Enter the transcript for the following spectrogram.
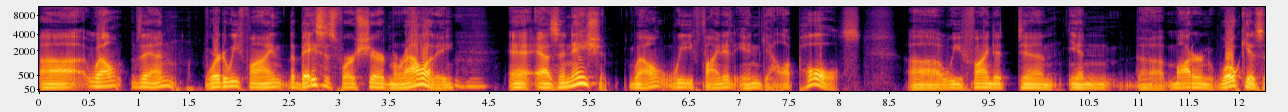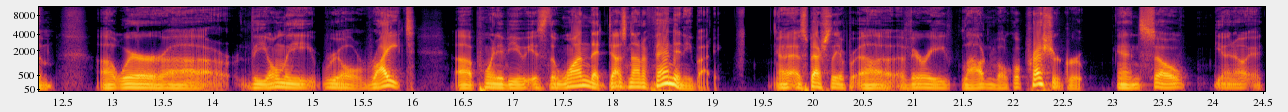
Uh, well, then where do we find the basis for shared morality mm-hmm. a, as a nation? Well, we find it in Gallup polls. Uh, we find it um, in modern wokeism, uh, where uh, the only real right uh, point of view is the one that does not offend anybody, uh, especially a, uh, a, very loud and vocal pressure group. And so, you know, it,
